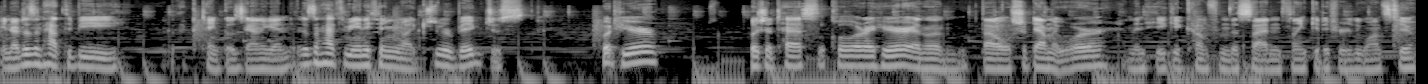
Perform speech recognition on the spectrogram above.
You know, it doesn't have to be... Tank goes down again. It doesn't have to be anything, like, super big. Just put here, push a Tesla right here, and then that'll shut down the war, and then he could come from this side and flank it if he really wants to.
